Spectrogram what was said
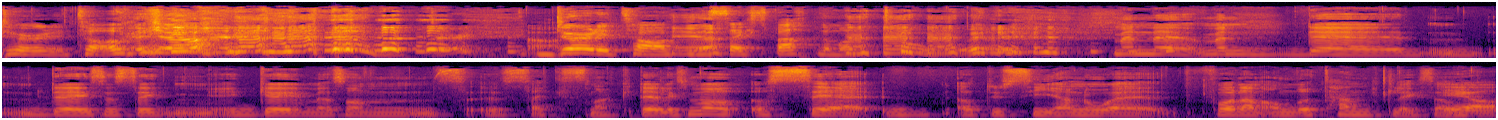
Dirty Talk. Ja. Dirty Talk med yeah. ekspert nummer to. Men, eh, men det, det jeg syns er gøy med sånn sexsnakk, det er liksom å, å se at du sier noe Få den andre tent, liksom. Ja,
